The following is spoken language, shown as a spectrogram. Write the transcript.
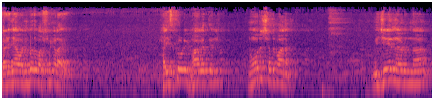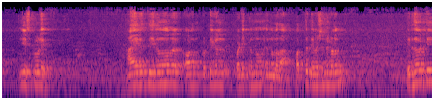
കഴിഞ്ഞ ഒൻപത് വർഷങ്ങളായി ഹൈസ്കൂൾ വിഭാഗത്തിൽ നൂറ് ശതമാനം വിജയം നേടുന്ന ഈ സ്കൂളിൽ ആയിരത്തി ഇരുന്നൂറ് ഓളം കുട്ടികൾ പഠിക്കുന്നു എന്നുള്ളതാണ്. പത്ത് ഡിവിഷനുകളും ഇരുന്നൂറ്റി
